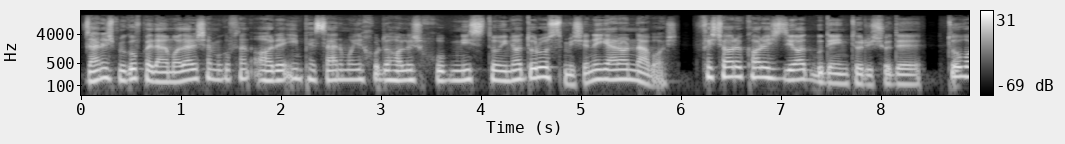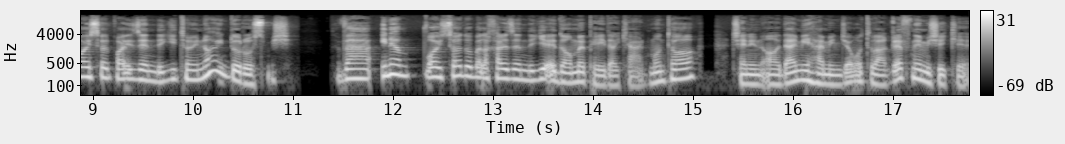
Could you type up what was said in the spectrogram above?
زنش می‌گفت پدر مادرش هم می‌گفتن آره این پسر ما یه خورده حالش خوب نیست و اینا درست میشه. نگران نباش. فشار کارش زیاد بوده اینطوری شده. تو وایساد پای زندگی تو اینا این درست میشه. و اینم وایساد و بالاخره زندگی ادامه پیدا کرد. مونتا چنین آدمی همینجا متوقف نمیشه که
